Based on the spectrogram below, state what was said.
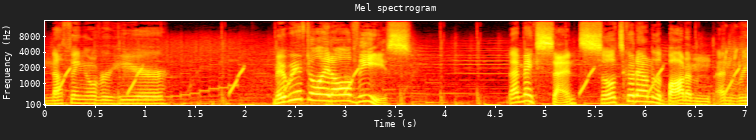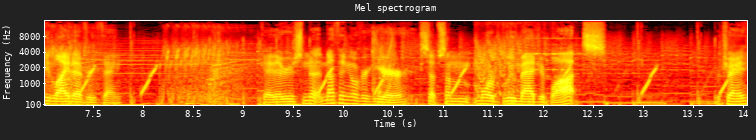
Nothing over here. Maybe we have to light all these. That makes sense. So let's go down to the bottom and relight everything. Okay, there's no, nothing over here except some more blue Magiblots. Which I,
